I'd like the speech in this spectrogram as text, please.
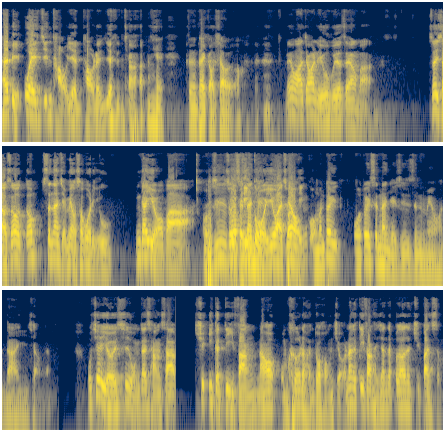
还比味精讨厌讨人厌，你知道吗？你真的太搞笑了哦，没有啊，交换礼物不就这样吗？所以小时候都圣诞节没有收过礼物，应该有吧？我其实除了苹果以外，除了苹果，我们对我对圣诞节其实真的没有很大的印象的。我记得有一次我们在长沙去一个地方，然后我们喝了很多红酒，那个地方很像在不知道在举办什么。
